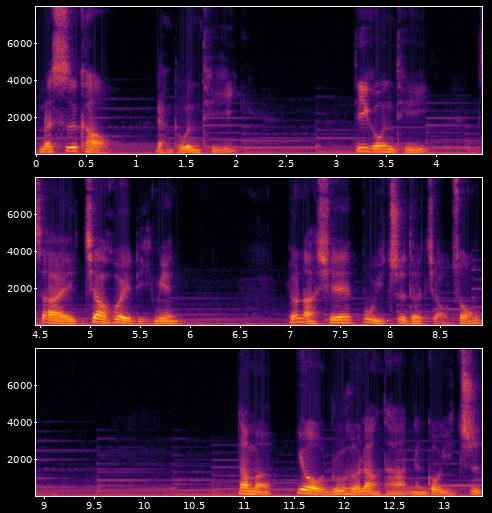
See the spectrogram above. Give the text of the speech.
我们来思考两个问题。第一个问题，在教会里面有哪些不一致的脚踪？那么又如何让它能够一致？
